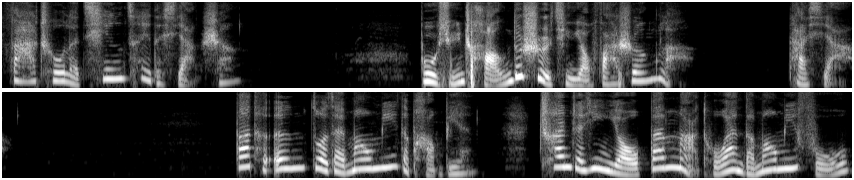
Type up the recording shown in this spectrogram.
发出了清脆的响声。不寻常的事情要发生了，他想。巴特恩坐在猫咪的旁边，穿着印有斑马图案的猫咪服，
